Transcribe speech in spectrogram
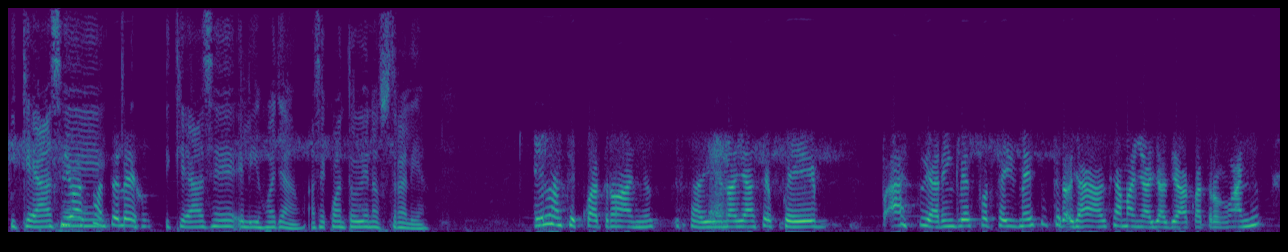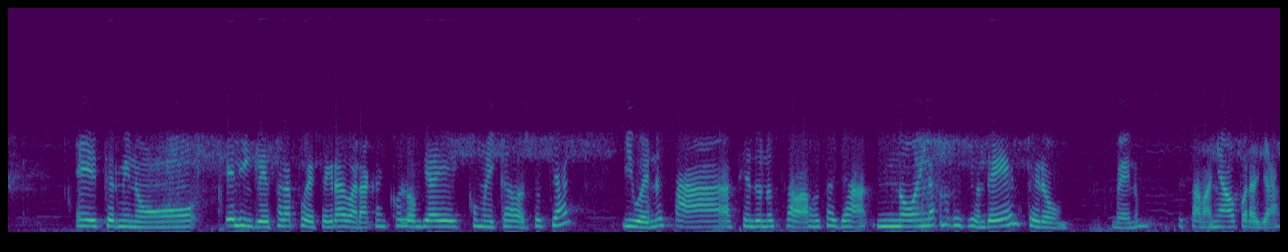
¿Y qué hace? Sí, bastante lejos. ¿Y qué hace el hijo allá? ¿Hace cuánto vive en Australia? Él hace cuatro años está viviendo allá, se fue a estudiar inglés por seis meses, pero ya se amañó, ya lleva cuatro años. Eh, terminó el inglés para poderse graduar acá en Colombia de comunicador social y bueno, está haciendo unos trabajos allá, no en la profesión de él, pero bueno, está bañado por allá.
